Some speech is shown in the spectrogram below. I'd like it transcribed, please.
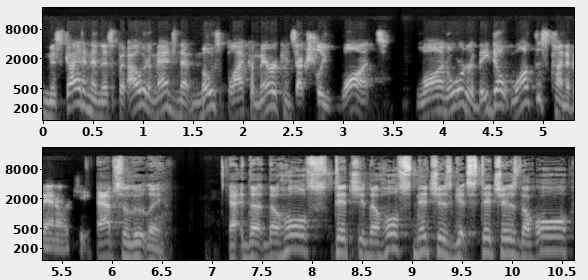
misguided in this, but I would imagine that most Black Americans actually want law and order. They don't want this kind of anarchy. Absolutely. Uh, the the whole stitch, the whole snitches get stitches. The whole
